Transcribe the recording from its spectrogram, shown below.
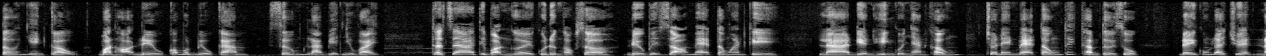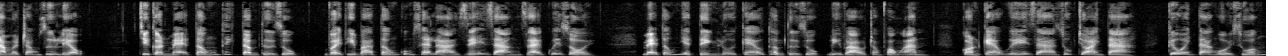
tớ nhìn cậu, bọn họ đều có một biểu cảm, sớm là biết như vậy. Thật ra thì bọn người của đường Ngọc Sở đều biết rõ mẹ Tống An Kỳ là điển hình của nhan khống, cho nên mẹ Tống thích thẩm tử dục. Đây cũng là chuyện nằm ở trong dự liệu. Chỉ cần mẹ Tống thích tầm tử dục, vậy thì ba Tống cũng sẽ là dễ dàng giải quyết rồi. Mẹ Tống nhiệt tình lôi kéo thẩm tử dục đi vào trong phòng ăn, còn kéo ghế ra giúp cho anh ta, kêu anh ta ngồi xuống,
